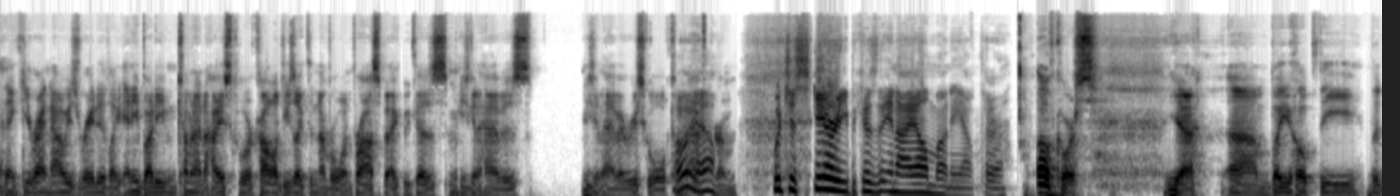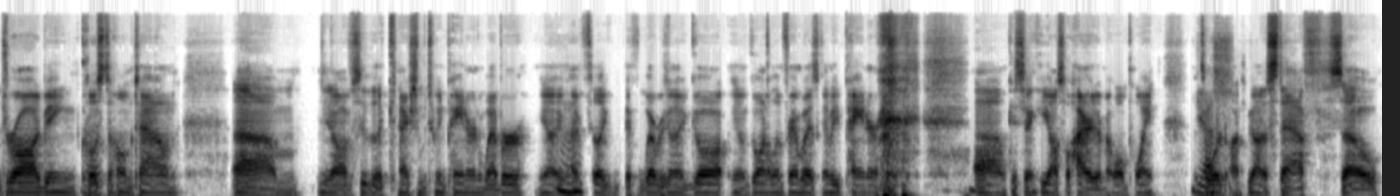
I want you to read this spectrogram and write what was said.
I think he right now he's rated like anybody even coming out of high school or college. He's like the number one prospect because I mean, he's going to have his he's going to have every school coming Oh, yeah. after him. Which is scary because of the NIL money out there. Oh, of course, yeah. Um, but you hope the the draw being close to hometown. Um, you know, obviously the connection between Painter and Weber. You know, I- I feel like if Weber's going to go, you know, go on a limb for anybody, it's going to be Painter. um, considering he also hired him at one point to, Yes. work, to be on his staff. So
